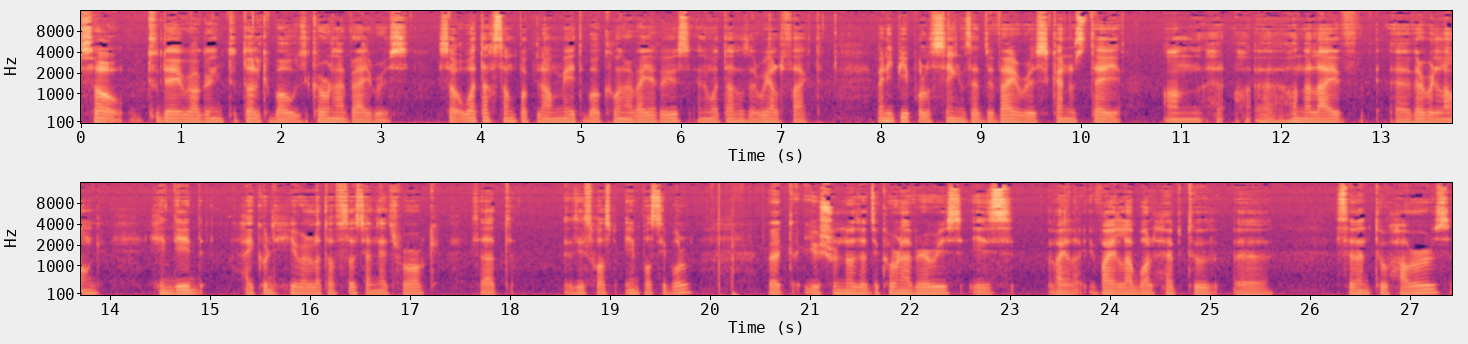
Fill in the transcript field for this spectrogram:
So, today we are going to talk about the coronavirus. So, what are some popular myths about coronavirus and what are the real facts? Many people think that the virus cannot stay on, uh, on alive uh, very long. Indeed, I could hear a lot of social network that this was impossible, but you should know that the coronavirus is viable up to uh, 72 hours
